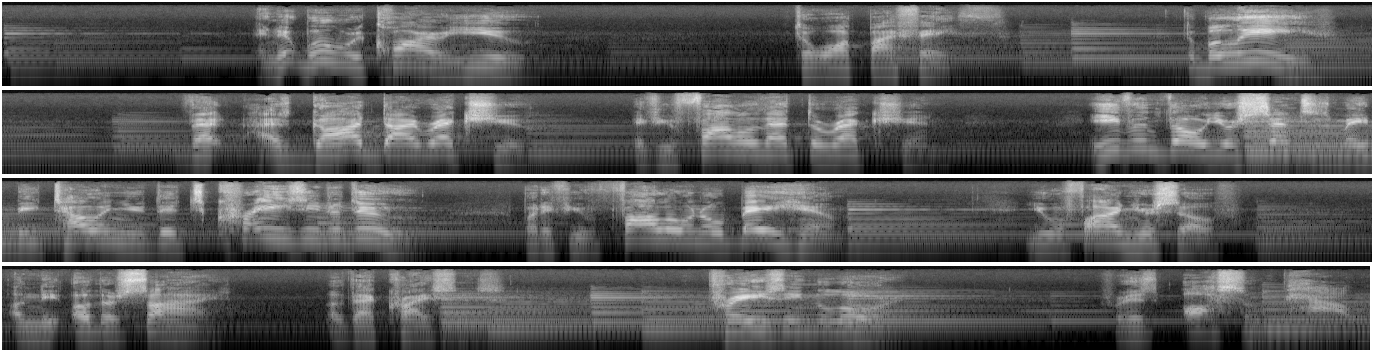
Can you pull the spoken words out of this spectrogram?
And it will require you to walk by faith, to believe that as God directs you, if you follow that direction, even though your senses may be telling you that it's crazy to do, but if you follow and obey Him, you will find yourself on the other side of that crisis, praising the Lord for His awesome power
